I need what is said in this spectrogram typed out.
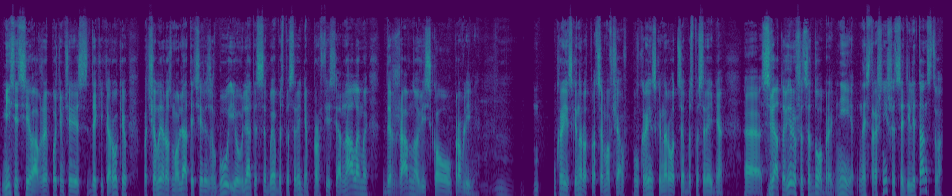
місяців, а вже потім через декілька років почали розмовляти через губу і уявляти себе безпосередньо професіоналами державного військового управління. Український народ про це мовчав. Український народ це безпосередньо е, свято вірив, що це добре. Ні, найстрашніше це дилетантство.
